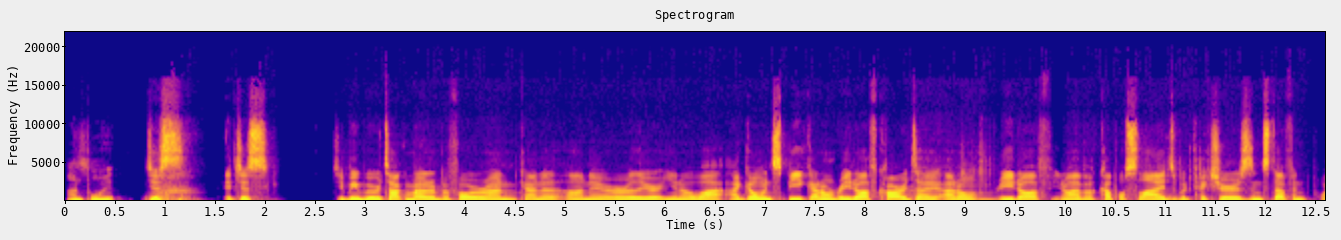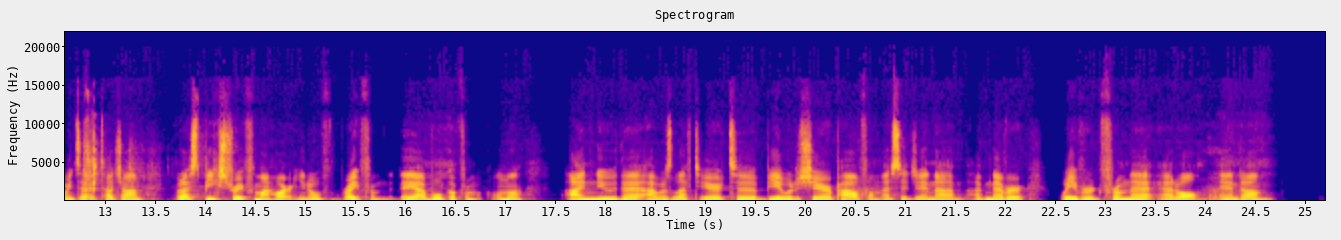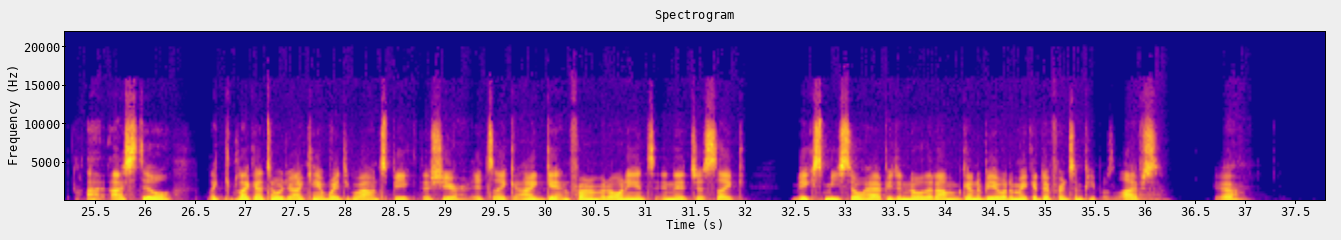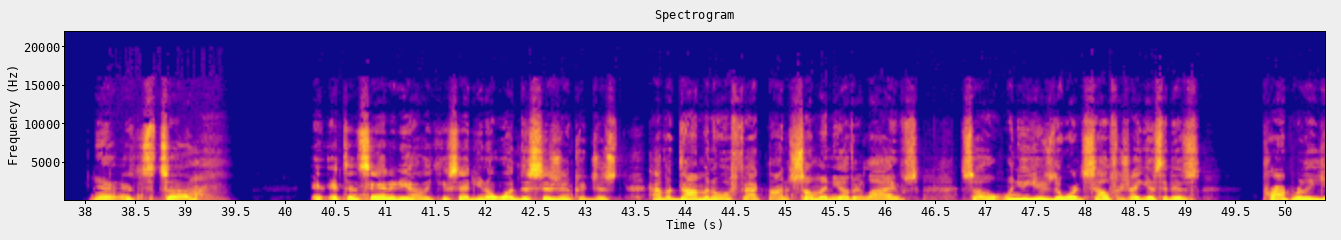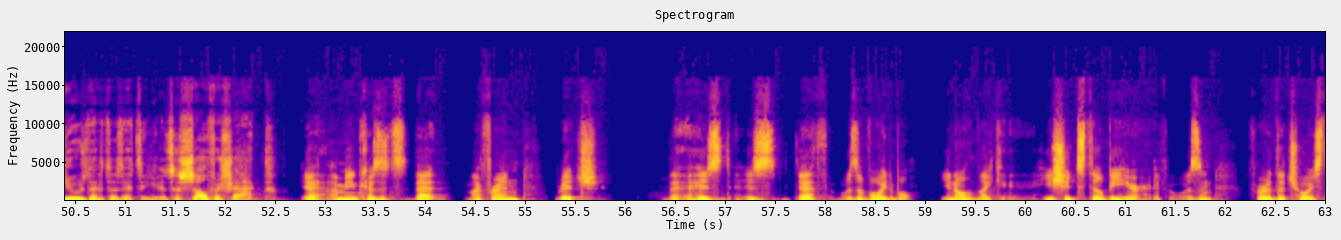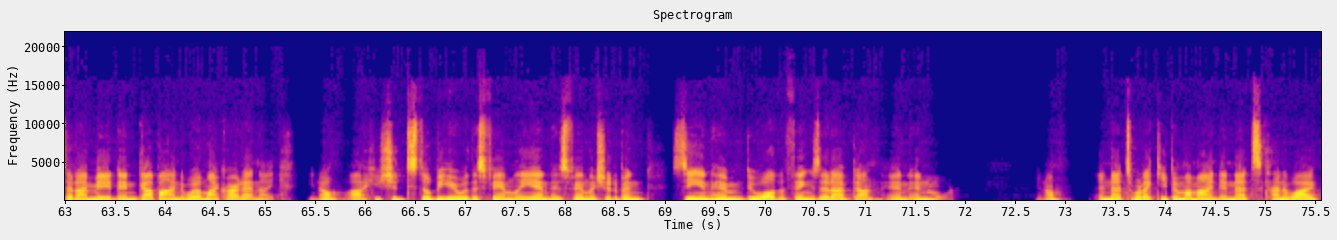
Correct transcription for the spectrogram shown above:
on point. Just it just Jimmy, we were talking about it before we were on kind of on air earlier. You know, I, I go and speak. I don't read off cards. I, I don't read off. You know, I have a couple slides with pictures and stuff and points that I touch on, but I speak straight from my heart. You know, right from the day I woke up from a coma, I knew that I was left here to be able to share a powerful message, and um, I've never wavered from that at all. And um, I, I still like like I told you, I can't wait to go out and speak this year. It's like I get in front of an audience and it just like makes me so happy to know that I'm gonna be able to make a difference in people's lives. Yeah. Yeah, it's it's, uh, it, it's insanity how, like you said, you know, one decision could just have a domino effect on so many other lives. So when you use the word selfish, I guess it is properly used that it's a, it's a, it's a selfish act. Yeah, I mean, because it's that my friend Rich, his his death was avoidable. You know, like he should still be here if it wasn't for the choice that I made and got behind the wheel of my car that night. You know, uh, he should still be here with his family, and his family should have been seeing him do all the things that I've done and and more. You know, and that's what I keep in my mind, and that's kind of why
